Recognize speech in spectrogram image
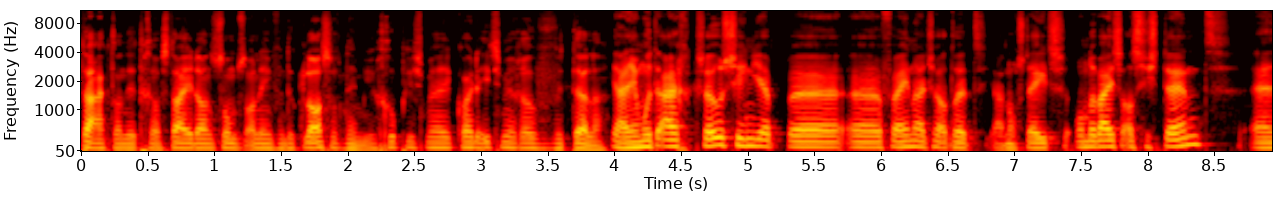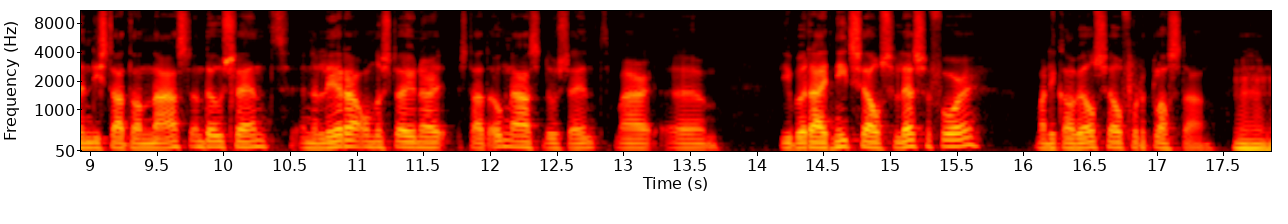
taak dan dit geval? Sta je dan soms alleen van de klas of neem je groepjes mee? Kan je er iets meer over vertellen? Ja, je moet eigenlijk zo zien. Je hebt, eh eh voorheen had je altijd ja, nog steeds onderwijsassistent. En die staat dan naast een docent. En de leraarondersteuner staat ook naast de docent. Maar ehm, die bereidt niet zelf zijn lessen voor. Maar die kan wel zelf voor de klas staan. Mhm.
